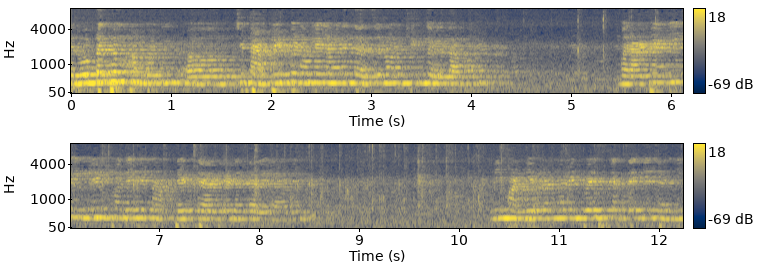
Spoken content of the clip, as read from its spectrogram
सर्वप्रथम आपण जे पॅम्पलेट बनवलेलं आहे त्याचं लॉन्चिंग करत आहोत. मराठी आणि इंग्लिशमध्ये हे पॅम्पलेट तयार करण्यात आलेलं आहे मी मान्यवरांना रिक्वेस्ट करते की त्यांनी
